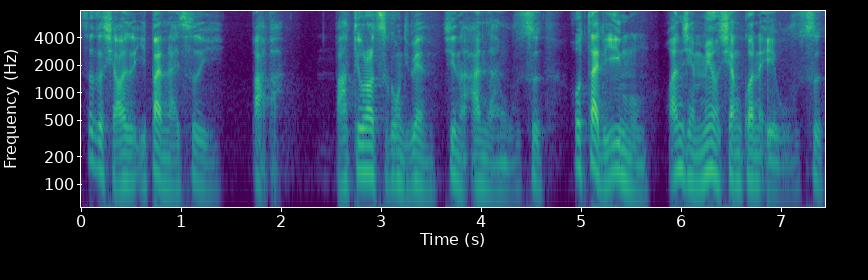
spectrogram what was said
这个小孩子一半来自于爸爸，把他丢到子宫里面，竟然安然无事；或代理孕母，完全没有相关的也无事。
